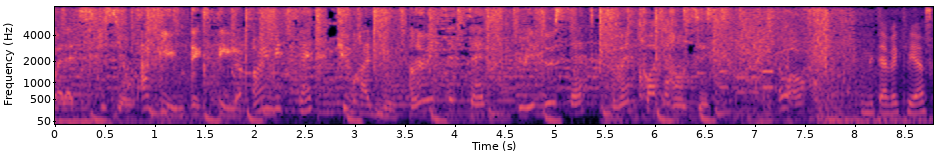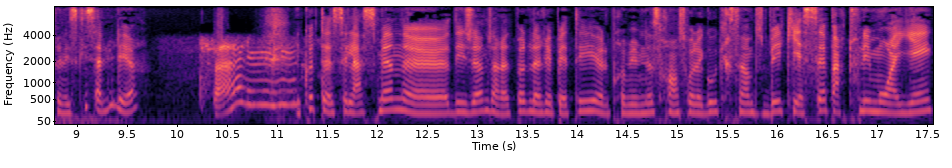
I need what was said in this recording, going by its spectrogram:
à la discussion. Appelez ou textez le 187 Cube Radio 1877 827 2346. On est avec Léa Sreneski. Salut Léa. Salut! Écoute, c'est la semaine euh, des jeunes, j'arrête pas de le répéter, euh, le premier ministre François Legault et Christian Dubé qui essaie par tous les moyens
